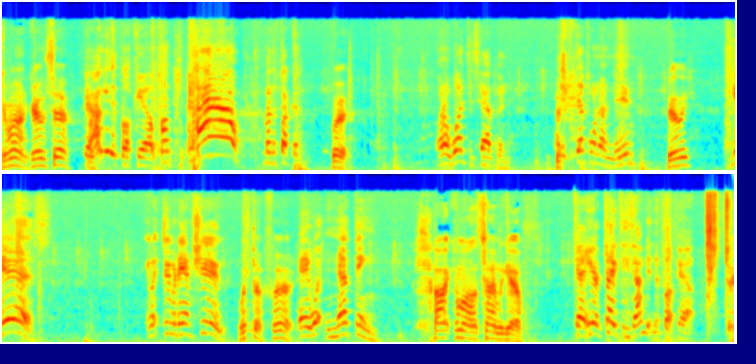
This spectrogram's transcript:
Come on, grab the stuff. Okay, I'll get the fuck out. Fuck. Ow! Motherfucker. What? I don't know what just happened. I step on nothing, dude. Really? Yes. It went through my damn shoe. What the fuck? And it wasn't nothing. All right, come on. It's time to go. Okay, here, take these. I'm getting the fuck out.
